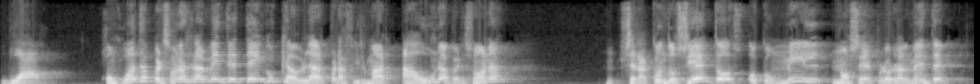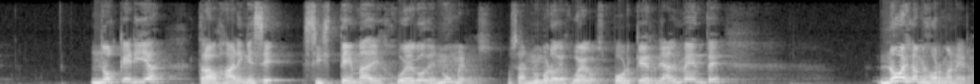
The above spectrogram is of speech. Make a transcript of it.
wow. ¿Con cuántas personas realmente tengo que hablar para firmar a una persona? ¿Será con 200 o con 1000? No sé, pero realmente no quería trabajar en ese sistema de juego de números, o sea, número de juegos, porque realmente no es la mejor manera,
